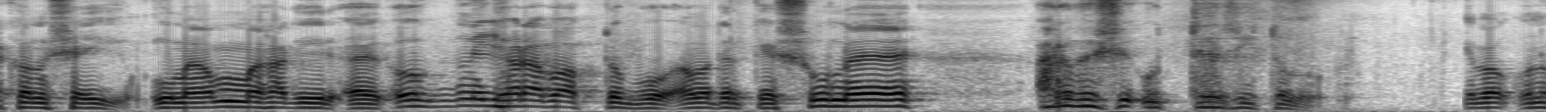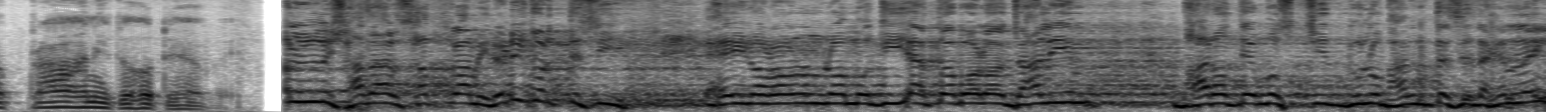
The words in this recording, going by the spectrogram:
এখন সেই ইমাম মাহাদির অগ্নিঝরা বক্তব্য আমাদেরকে শুনে আরও বেশি উত্তেজিত এবং অনুপ্রাণিত হতে হবে। হাজার ছাত্র আমি রেডি করতেছি। এই নরেন্দ্র মোদী এত বড় জালিম, ভারতে মসজিদগুলো ভাঙতেছে, দেখেন নাই?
